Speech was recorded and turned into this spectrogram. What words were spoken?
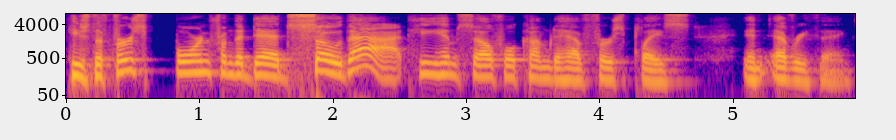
He's the firstborn from the dead so that he himself will come to have first place in everything.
